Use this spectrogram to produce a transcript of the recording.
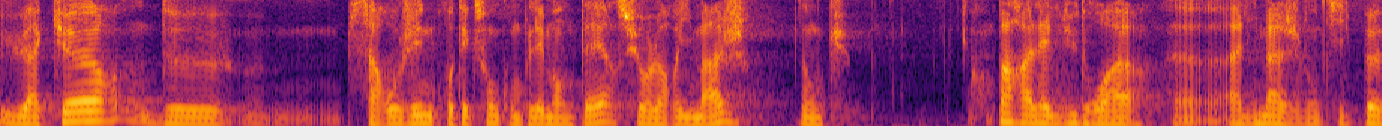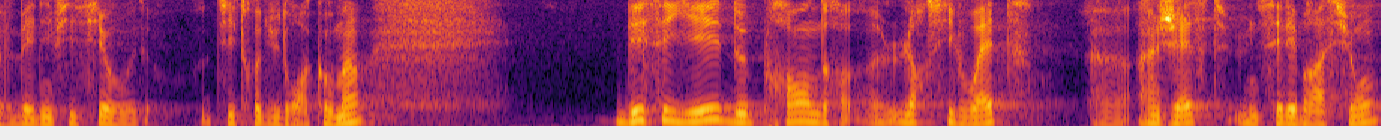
eu à cœur de s'arroger une protection complémentaire sur leur image. Donc, en parallèle du droit euh, à l'image dont ils peuvent bénéficier au, titre du droit commun, d'essayer de prendre leur silhouette, euh, un geste, une célébration,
